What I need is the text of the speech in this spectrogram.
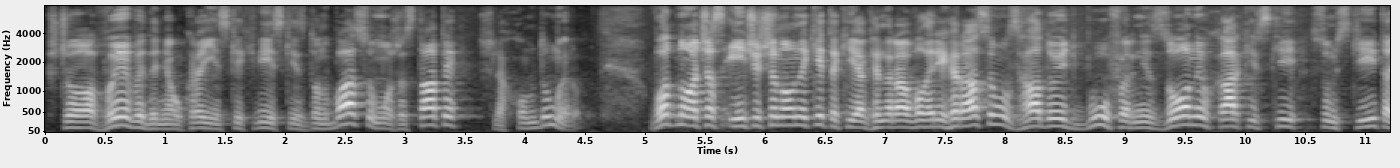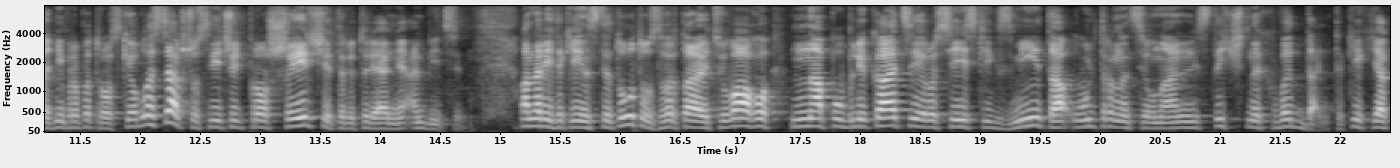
що виведення українських військ із Донбасу може стати шляхом до миру. Водночас інші чиновники, такі як генерал Валерій Герасимов, згадують буферні зони в Харківській, Сумській та Дніпропетровській областях, що свідчить про ширші територіальні амбіції. Аналітики інституту звертають увагу на публікації російських змі та ультранаціоналістичних видань, таких як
